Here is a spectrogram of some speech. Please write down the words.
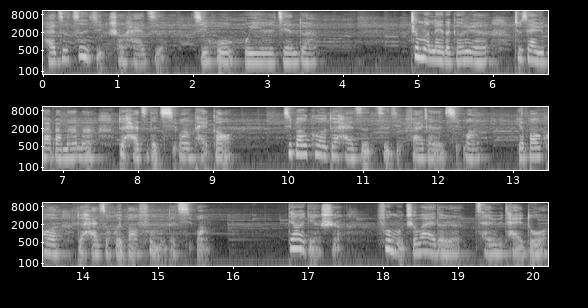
孩子自己生孩子，几乎无一日间断。这么累的根源就在于爸爸妈妈对孩子的期望太高，既包括对孩子自己发展的期望，也包括对孩子回报父母的期望。第二点是，父母之外的人参与太多。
